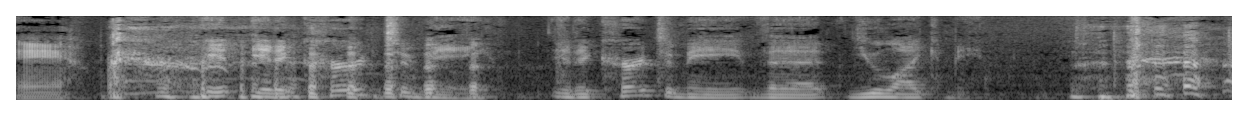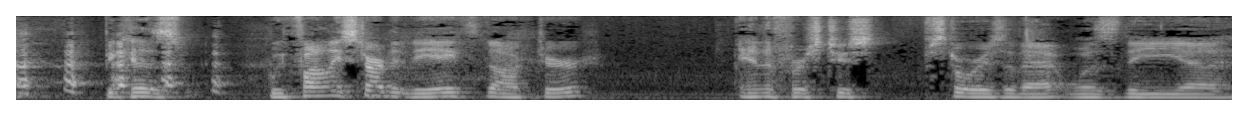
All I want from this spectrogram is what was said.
eh. it, it occurred to me it occurred to me that you like me because we finally started the eighth doctor and the first two s- stories of that was the uh,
